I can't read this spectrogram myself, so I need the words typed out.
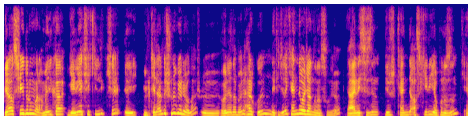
biraz şey durum var. Amerika geriye çekildikçe e, ülkelerde şunu görüyorlar. E, öyle ya da böyle her koyun neticede kendi bacağından asılıyor. Yani sizin bir kendi askeri yapınızın e,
